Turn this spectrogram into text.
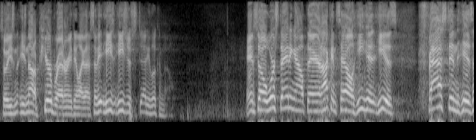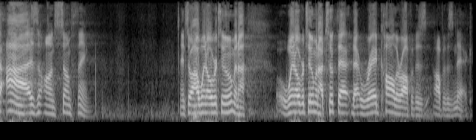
So he's he's not a purebred or anything like that. So he, he's he's just steady looking though. And so we're standing out there, and I can tell he he is fastened his eyes on something. And so I went over to him and I went over to him and I took that, that red collar off of his off of his neck.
